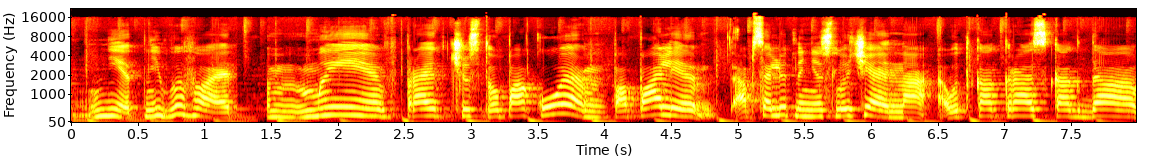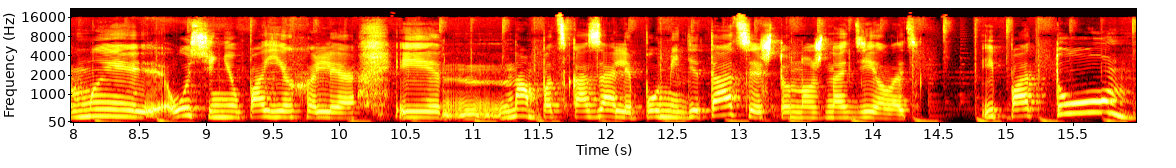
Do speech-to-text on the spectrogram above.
Нет, не бывает. Мы в проект «Чувство покоя» попали абсолютно не случайно. Вот как раз, когда мы осенью поехали, и нам подсказали по медитации, что нужно делать, и потом,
